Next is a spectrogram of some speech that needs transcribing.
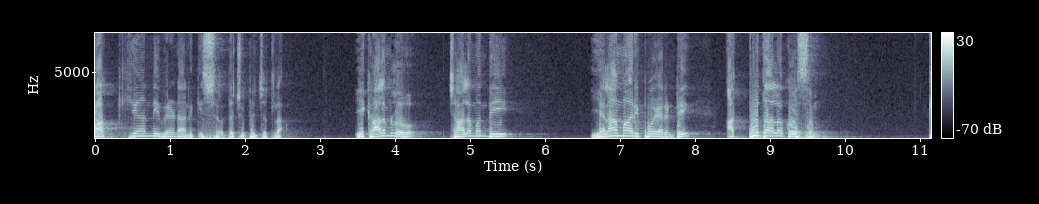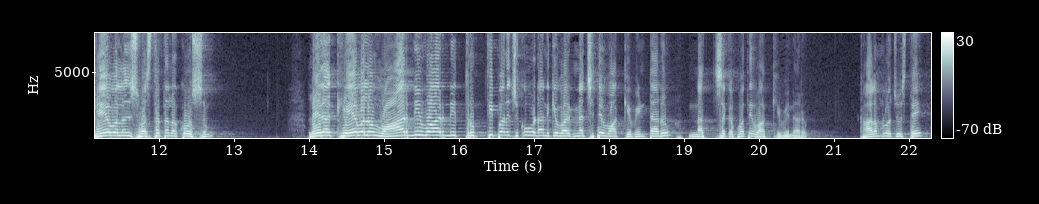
వాక్యాన్ని వినడానికి శ్రద్ధ చూపించట్లా. ఈ కాలంలో చాలామంది ఎలా మారిపోయారంటే అద్భుతాల కోసం కేవలం స్వస్థతల కోసం లేదా కేవలం వారిని వారిని తృప్తిపరచుకోవడానికి వారికి నచ్చితే వాక్యం వింటారు నచ్చకపోతే వాక్యం వినరు. కాలంలో చూస్తే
